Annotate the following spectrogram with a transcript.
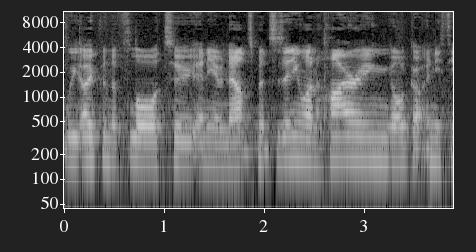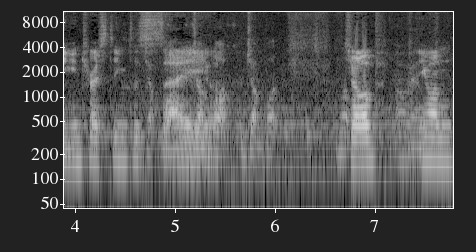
we open the floor to any announcements. Is anyone hiring or got anything interesting to say? Job bot. Job bot. Not- job? Oh, yeah. Anyone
